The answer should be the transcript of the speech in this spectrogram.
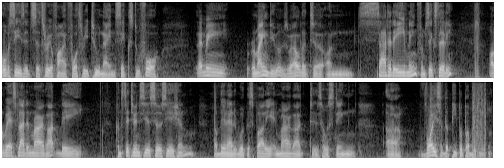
overseas it's 305 432 9624. Let me remind you as well that uh, on Saturday evening from 6.30 on West Flat in Marigot, the Constituency Association of the United Workers' Party in Marigot is hosting a Voice of the People public meeting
